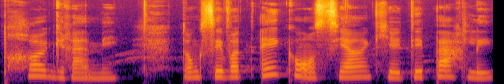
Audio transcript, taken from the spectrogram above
programmé. Donc, c'est votre inconscient qui a été parlé.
